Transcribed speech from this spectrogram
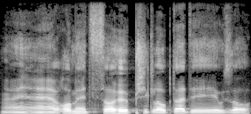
Komm jetzt so hübsch, ich glaube, da die und so.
